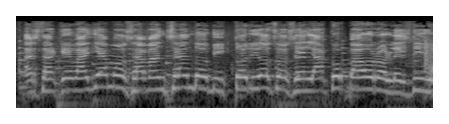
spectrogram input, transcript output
Hasta que vayamos avanzando victoriosos en la Copa Oro, les digo.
